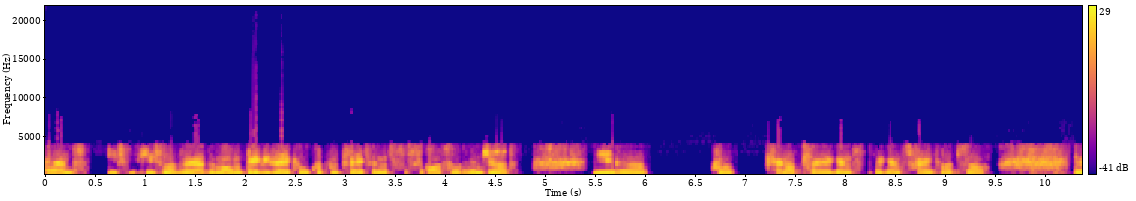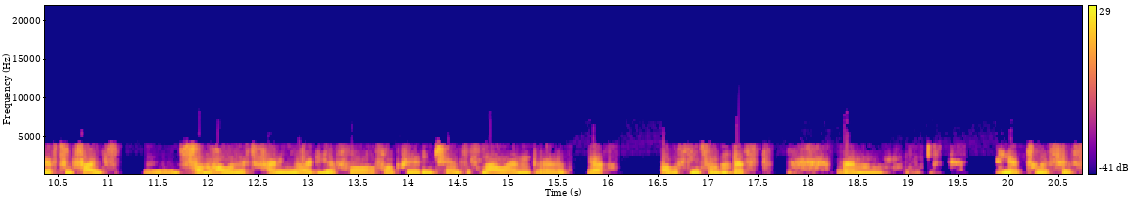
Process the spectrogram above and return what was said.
And he's he's not there at the moment. Davie Selke, who could replace him, is also injured. He uh, could, cannot play against against Frankfurt, so they have to find uh, somehow they have to find a new idea for for creating chances now. And uh, yeah, Augustin from the best. Um, he had two assists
